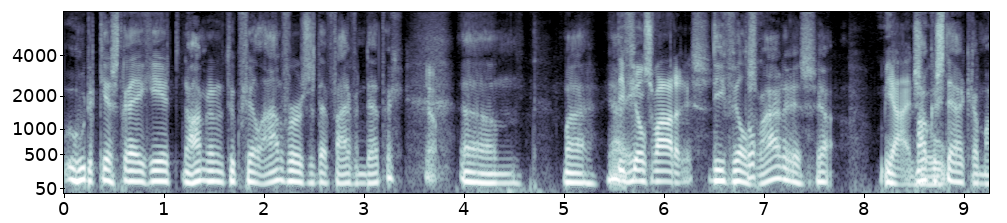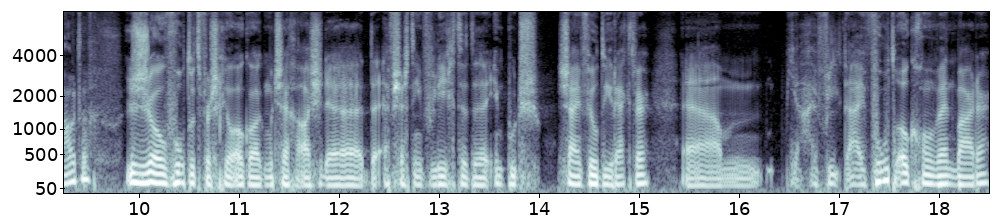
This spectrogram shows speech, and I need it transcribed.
hoe de kist reageert. Nou hangt er natuurlijk veel aan versus de 35. Ja. Um, maar, ja, die veel zwaarder is. Die veel zwaarder is, ja. Ja, en maar ook een sterkere motor. Zo voelt het verschil ook wel. Ik moet zeggen, als je de, de F-16 vliegt, de inputs zijn veel directer. Um, ja, hij, vliegt, hij voelt ook gewoon wendbaarder.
